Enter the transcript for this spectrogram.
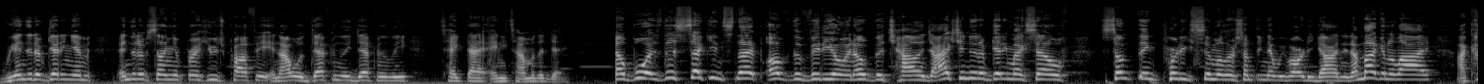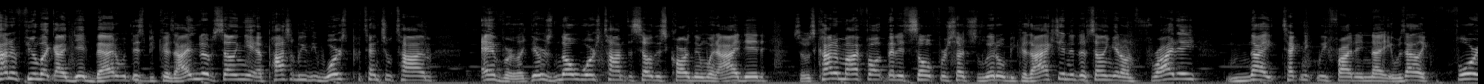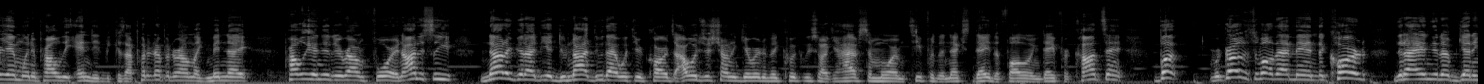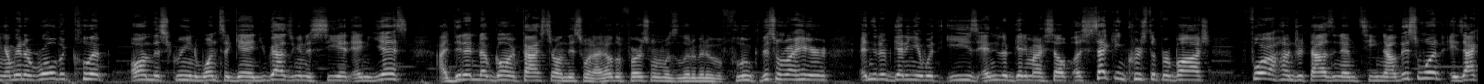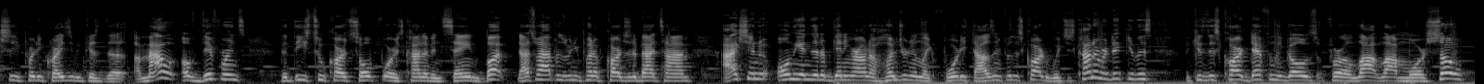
we ended up getting him, ended up selling him for a huge profit, and I will definitely, definitely take that any time of the day. Now boys, this second snipe of the video and of the challenge, I actually ended up getting myself something pretty similar, something that we've already gotten. And I'm not going to lie, I kind of feel like I did bad with this because I ended up selling it at possibly the worst potential time ever. Like there was no worse time to sell this card than when I did. So it's kind of my fault that it sold for such little because I actually ended up selling it on Friday night, technically Friday night. It was at like 4 a.m. when it probably ended because I put it up at around like midnight. Probably ended around 4. And honestly, not a good idea. Do not do that with your cards. I was just trying to get rid of it quickly so I can have some more MT for the next day, the following day for content. But regardless of all that, man, the card that I ended up getting, I'm going to roll the clip on the screen once again. You guys are going to see it. And yes, I did end up going faster on this one. I know the first one was a little bit of a fluke. This one right here, ended up getting it with ease. Ended up getting myself a second Christopher Bosh for 100,000 MT. Now, this one is actually pretty crazy because the amount of difference that these two cards sold for is kind of insane. But that's what happens when you put up cards at a bad time. I actually only ended up getting around 140,000 for this card, which is kind of ridiculous because this card definitely goes for a lot, lot more. So,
